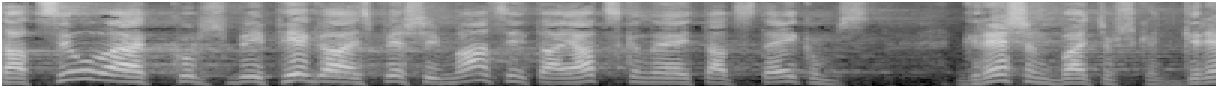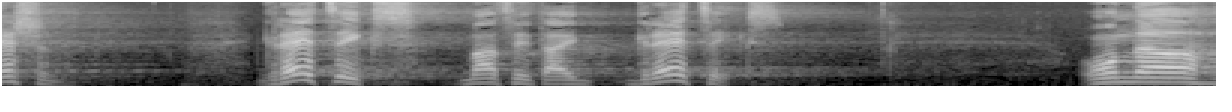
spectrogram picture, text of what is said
tā cilvēka, kurš bija piegājis pie šī mācītāja, atskanēja tāds teikums: Grešana, baķuška, grešana. Grēcīgs, mācītāji, grēcīgs. Un uh,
